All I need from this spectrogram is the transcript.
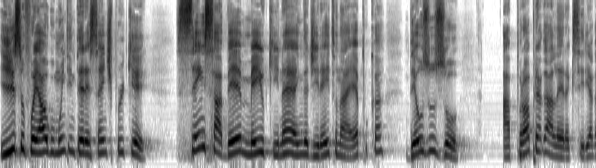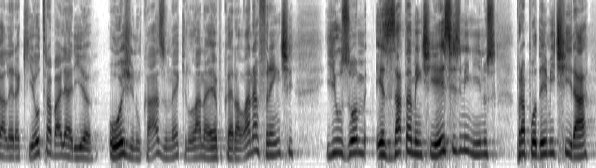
E isso foi algo muito interessante porque, sem saber meio que né, ainda direito na época, Deus usou a própria galera, que seria a galera que eu trabalharia hoje, no caso, né, que lá na época era lá na frente, e usou exatamente esses meninos para poder me tirar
